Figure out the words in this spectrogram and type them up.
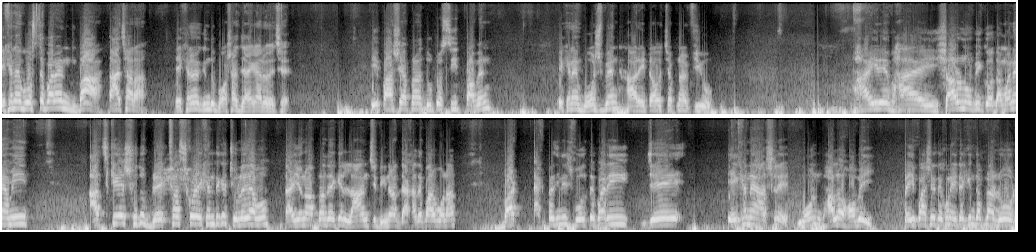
এখানে বসতে পারেন, বা তাছাড়া এখানেও কিন্তু বসার জায়গা রয়েছে। এই পাশে আপনারা দুটো সিট পাবেন। এখানে বসবেন, আর এটা হচ্ছে আপনার ভিউ ভাই রে ভাই, দারুণ অভিজ্ঞতা। মানে আমি আজকে শুধু ব্রেকফাস্ট করে এখান থেকে চলে যাব, তাই জন্য আপনাদেরকে লাঞ্চ ডিনার দেখাতে পারব না। বাট একটা জিনিস বলতে পারি যে এখানে আসলে মন ভালো হবেই। এই পাশে দেখুন, এটা কিন্তু আপনার রোড।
